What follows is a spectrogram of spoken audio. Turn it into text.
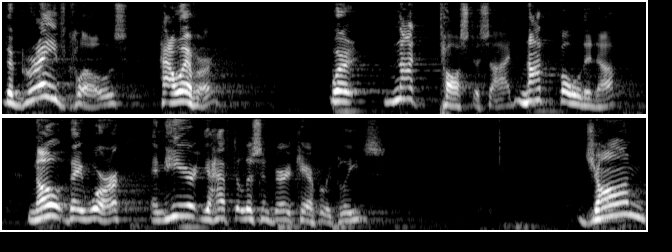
The grave clothes, however, were not tossed aside, not folded up, no, they were. And here you have to listen very carefully, please. John,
